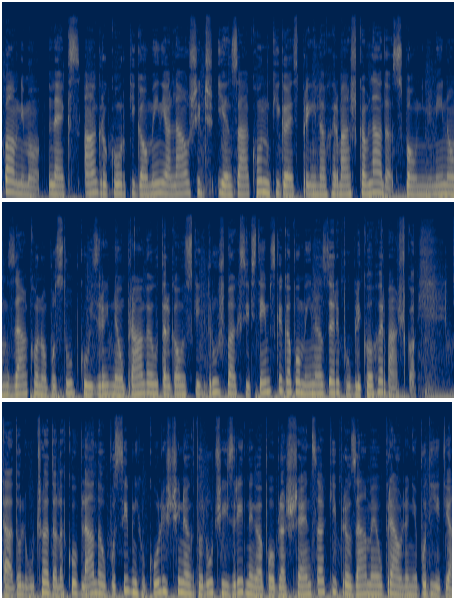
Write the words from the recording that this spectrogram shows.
Spomnimo, Lex Agrokor, ki ga omenja Laušič, je zakon, ki ga je sprejela hrvaška vlada s polnim imenom Zakon o postopku izredne uprave v trgovskih družbah sistemskega pomena za Republiko Hrvaško. Ta določa, da lahko vlada v posebnih okoliščinah določi izrednega pooblaščenca, ki prevzame upravljanje podjetja.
